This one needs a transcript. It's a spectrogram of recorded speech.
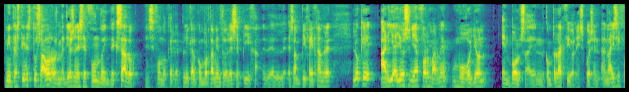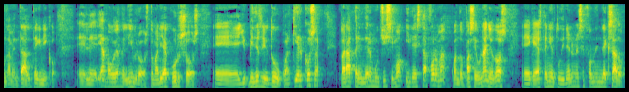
Mientras tienes tus ahorros metidos en ese fondo indexado, ese fondo que replica el comportamiento del SP, del S&P 500, lo que haría yo sería formarme mogollón en bolsa, en comprar acciones, pues en análisis fundamental, técnico, eh, leería mogollón de libros, tomaría cursos, eh, vídeos de YouTube, cualquier cosa para aprender muchísimo y de esta forma, cuando pase un año o dos eh, que hayas tenido tu dinero en ese fondo indexado,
